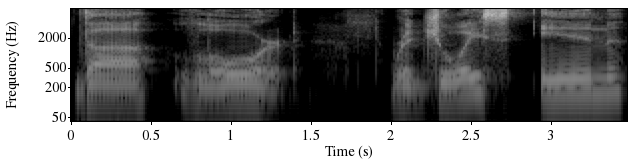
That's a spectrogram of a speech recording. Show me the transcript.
the Lord. Rejoice in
